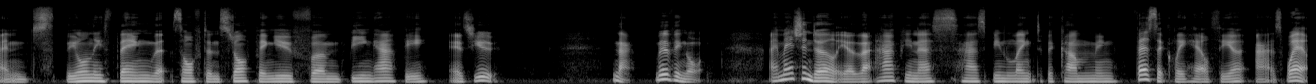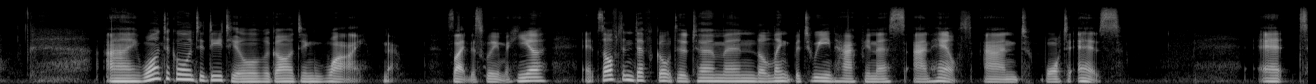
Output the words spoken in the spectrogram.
And the only thing that's often stopping you from being happy is you. Now, moving on. I mentioned earlier that happiness has been linked to becoming physically healthier as well. I want to go into detail regarding why. Now, slight disclaimer here it's often difficult to determine the link between happiness and health and what it is. It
